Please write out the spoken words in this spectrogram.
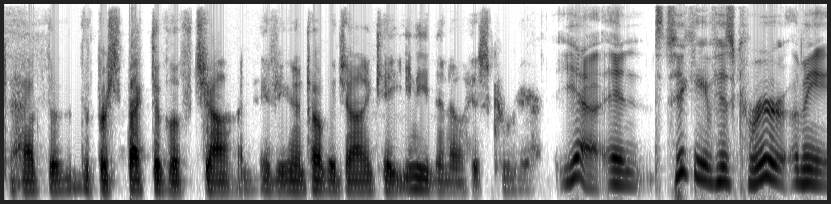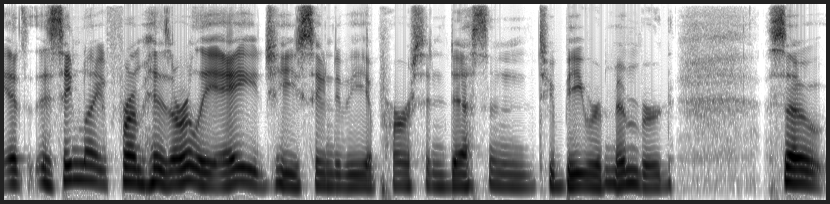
to have the, the perspective of John. If you're going to talk about John and Kate, you need to know his career. Yeah, and speaking of his career, I mean, it, it seemed like from his early age, he seemed to be a person destined to be remembered. So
